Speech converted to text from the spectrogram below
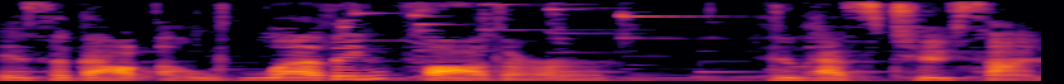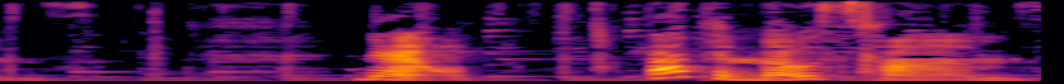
is about a loving father who has two sons. Now, back in those times,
